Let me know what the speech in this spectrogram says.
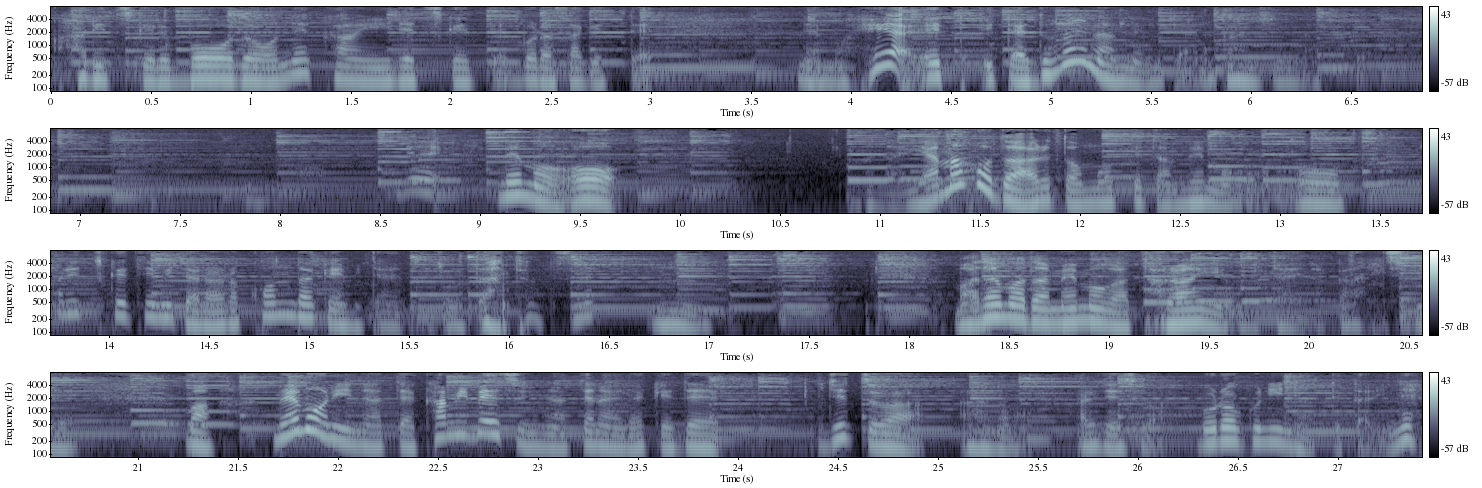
貼り付けるボードをね簡易でつけてぶら下げて、ね、もう部屋一体どないなんねんみたいな感じになって。メモを山ほどあると思ってたメモを貼り付けてみたらあらこんだけみたいな状態だったんですね、うん、まだまだメモが足らんよみたいな感じで、まあ、メモになって紙ベースになってないだけで実はあのあれですわ。ブログになってたりね。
